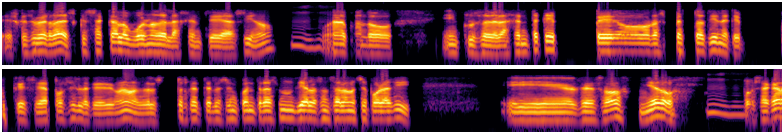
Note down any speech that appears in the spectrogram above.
Es que es verdad, es que saca lo bueno de la gente así, ¿no? bueno, cuando incluso de la gente que peor aspecto tiene, que, que sea posible que, bueno, de los que te los encuentras un día a las once de la noche por aquí y dices, oh, miedo, pues saca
